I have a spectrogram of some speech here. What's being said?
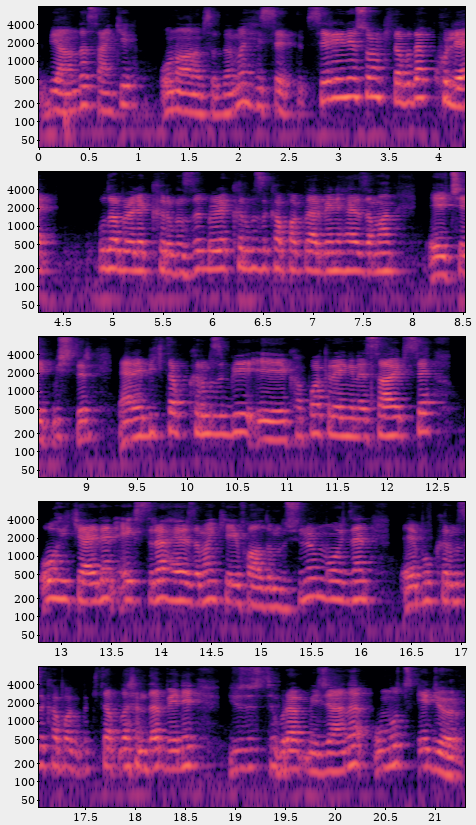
Bir anda sanki onu anımsadığımı hissettim. Serinin son kitabı da Kule. Bu da böyle kırmızı. Böyle kırmızı kapaklar beni her zaman e, çekmiştir. Yani bir kitap kırmızı bir e, kapak rengine sahipse o hikayeden ekstra her zaman keyif aldığımı düşünüyorum. O yüzden e, bu kırmızı kapaklı kitapların da beni yüzüstü bırakmayacağını umut ediyorum.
